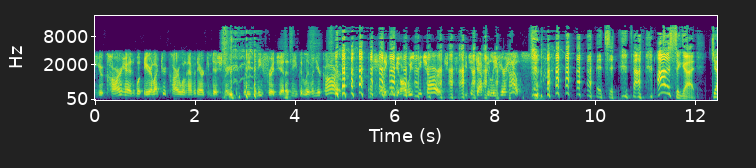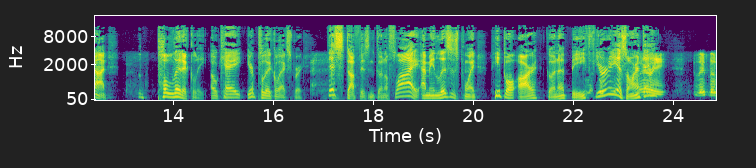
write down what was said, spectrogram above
your car has well, your electric car will have an air conditioner. You can put a mini fridge in it, and you can live in your car, and it can be, always be charged. You just have to leave your house. it's honest to God, John. Politically, okay, you're a political expert. This stuff isn't going to fly. I mean, Liz's point: people are going to be furious, aren't they? The the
